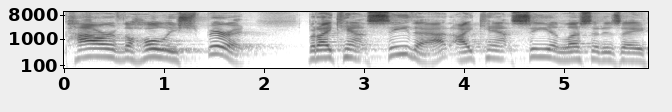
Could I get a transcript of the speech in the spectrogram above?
power of the Holy Spirit. But I can't see that. I can't see unless it is a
